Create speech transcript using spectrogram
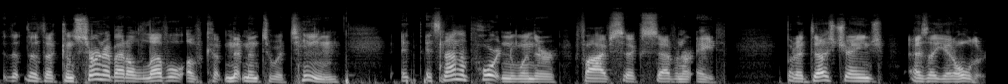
The, the, the concern about a level of commitment to a team, it, it's not important when they're five, six, seven, or eight, but it does change as they get older,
